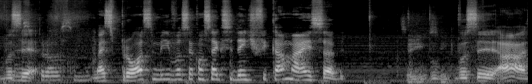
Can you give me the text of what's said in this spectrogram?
Você, Mais próximo. mais próximo e você consegue se identificar mais, sabe? Sim, sim. Você, ah,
